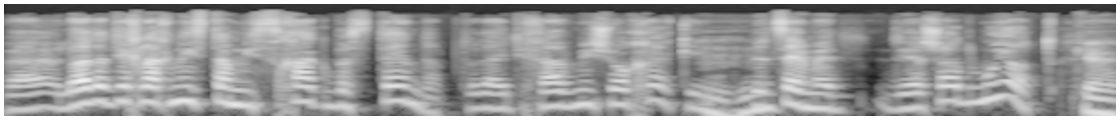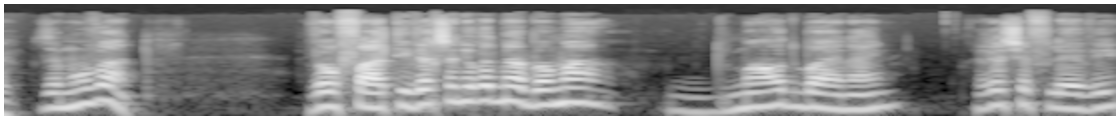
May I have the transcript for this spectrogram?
ולא ידעתי איך להכניס את המשחק בסטנדאפ, אתה יודע, הייתי חייב מישהו אחר, כי מהמם. בצמד זה ישר דמויות. כן. זה מובן. והופעתי, ואיך שאני יורד מהבמה, דמעות בעיניים, רשף לוי,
